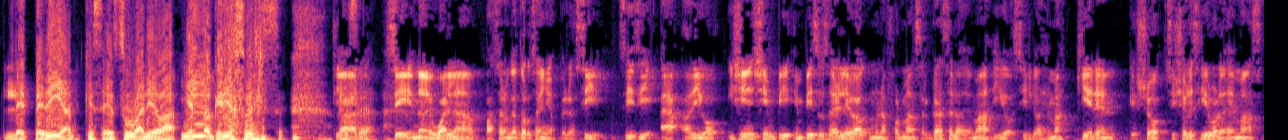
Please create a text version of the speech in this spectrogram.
le pedían que se suba al EVA y él no quería subirse. Claro, sí, no, igual nada, pasaron 14 años, pero sí, sí, sí. Ah, ah, digo, y empieza a usar el EVA como una forma de acercarse a los demás. Digo, si los demás quieren que yo, si yo les sirvo a los demás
